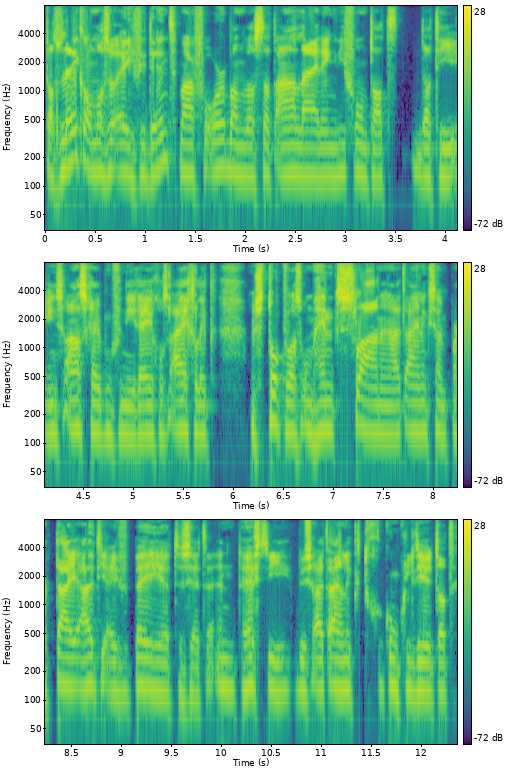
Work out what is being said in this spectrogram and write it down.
dat leek allemaal zo evident, maar voor Orbán was dat aanleiding. Die vond dat, dat hij in zijn aanscherping van die regels eigenlijk een stok was om hem te slaan en uiteindelijk zijn partij uit die EVP te zetten. En heeft hij dus uiteindelijk geconcludeerd dat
